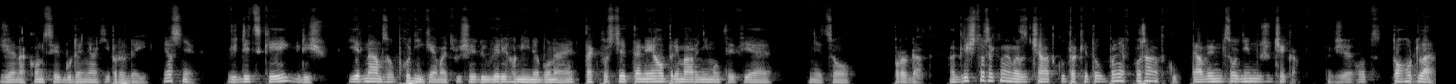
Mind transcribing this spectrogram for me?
že na konci bude nějaký prodej. Jasně, vždycky, když jednám s obchodníkem, ať už je důvěryhodný nebo ne, tak prostě ten jeho primární motiv je něco prodat. A když to řekne na začátku, tak je to úplně v pořádku. Já vím, co od něj můžu čekat. Takže od tohohle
